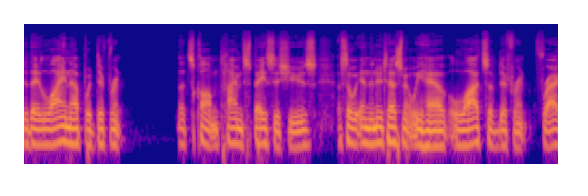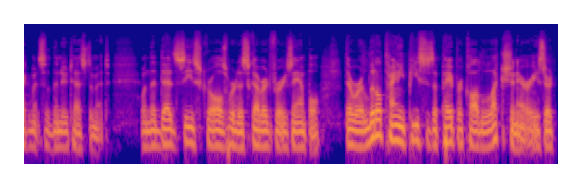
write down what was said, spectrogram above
Did they line up with different let's call them time space issues. So in the New Testament, we have lots of different fragments of the New Testament. When the Dead Sea Scrolls were discovered, for example, there were little tiny pieces of paper called lectionaries. They're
